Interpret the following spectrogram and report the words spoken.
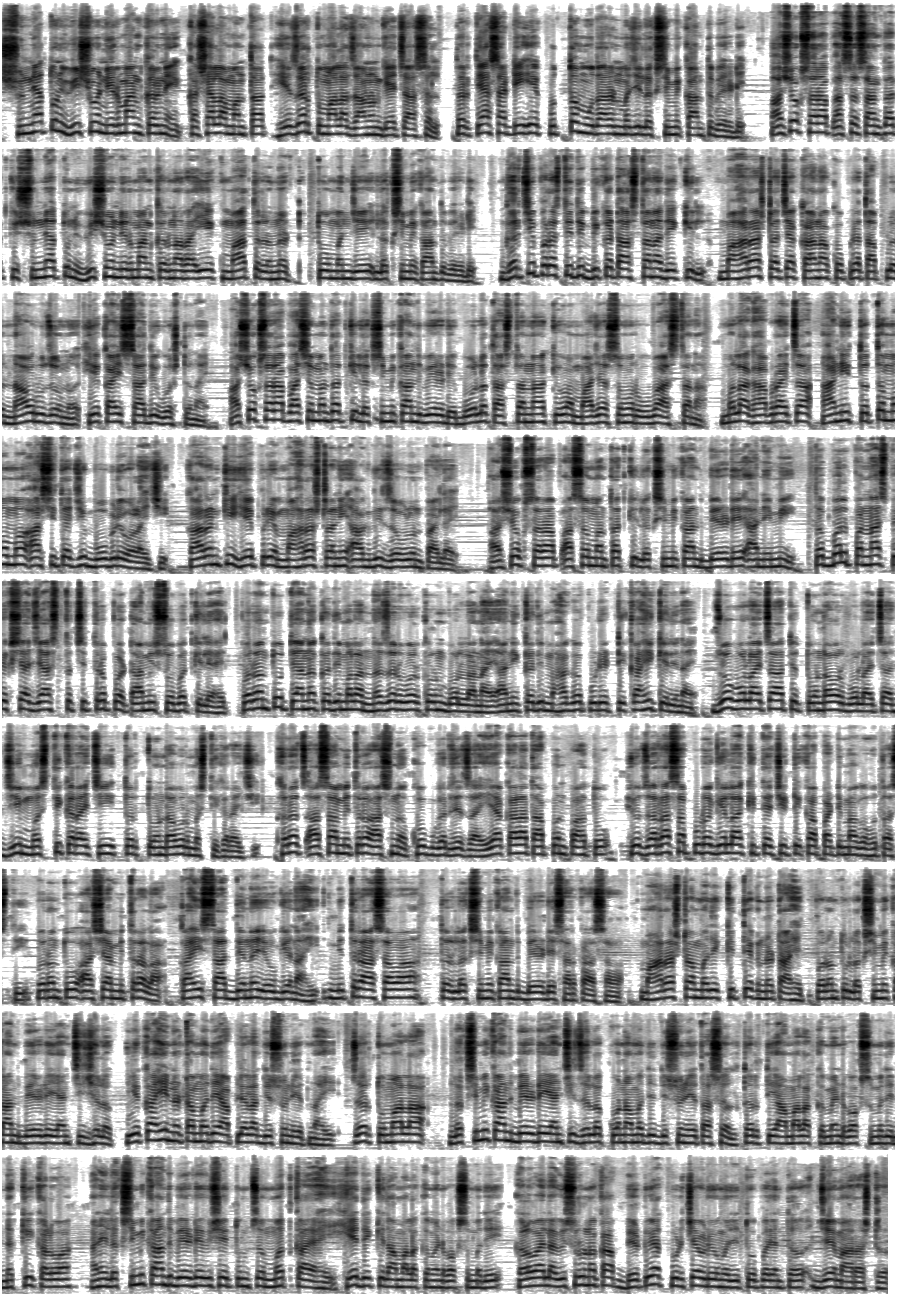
शून्यातून विश्व निर्माण करणे कशाला म्हणतात हे जर तुम्हाला जाणून घ्यायचं असेल तर त्यासाठी एक उत्तम उदाहरण म्हणजे लक्ष्मीकांत बेर्डे. अशोक सराफ असं सांगतात की शून्यातून विश्व निर्माण करणारा एक मात्र नट तो म्हणजे लक्ष्मीकांत बेर्डे. घरची परिस्थिती बिकट असताना देखील महाराष्ट्राच्या कानाकोपऱ्यात आपलं नाव रुजवणं हे काही साधी गोष्ट नाही. अशोक सराफ असे म्हणतात की लक्ष्मीकांत बेर्डे बोलत असताना किंवा माझ्यासमोर उभा असताना मला घाबरायचा आणि ततमम अशी त्याची बोबडी वळायची. कारण की हे प्रेम महाराष्ट्राने अगदी जवळून पाहिलंय. अशोक सराफ असं म्हणतात की लक्ष्मीकांत बेर्डे आणि मी तब्बल पन्नासपेक्षा जास्त चित्रपट आम्ही सोबत केले आहेत. परंतु त्यानं कधी मला नजर वर करून बोलला नाही आणि कधी महाग पुढे टीकाही केली नाही. जो बोलायचा ते तोंडावर बोलायचा. जी मस्ती करायची तर तोंडावर मस्ती करायची. खरंच असा मित्र असणं खूप गरजेचं आहे. या काळात आपण पाहतो ह्यो जरासा पुढे गेला की त्याची टीका पाठीमागं होत असती. परंतु अशा मित्राला काही साथ देणं योग्य नाही. मित्र असावा तर लक्ष्मीकांत बेर्डे सारखा असावा. महाराष्ट्रामध्ये कित्येक नट आहेत. परंतु लक्ष्मीकांत बेर्डे यांची झलक एकाही नटामध्ये आपल्याला दिसून येत नाही. जर तुम्हाला लक्ष्मीकांत बेर्डे यांची झलक कोणामध्ये दिसून येत असेल तर ती आम्हाला कमेंट बॉक्समध्ये नक्की कळवा. आणि लक्ष्मीकांत बेर्डे विषयी तुमचं मत काय आहे हे देखील आम्हाला कमेंट बॉक्समध्ये कळवायला विसरू नका. भेटूयात पुढच्या व्हिडिओमध्ये. तोपर्यंत जय महाराष्ट्र.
